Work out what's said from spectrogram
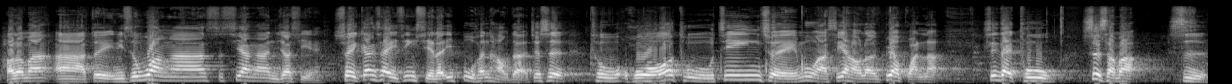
好了吗？啊，对，你是旺啊，是相啊，你就要写。所以刚才已经写了一步很好的，就是土火土金水木啊，写好了，不要管了。现在土是什么？死，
